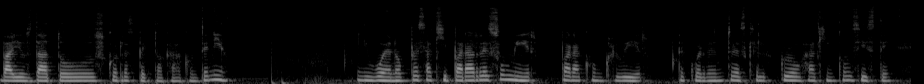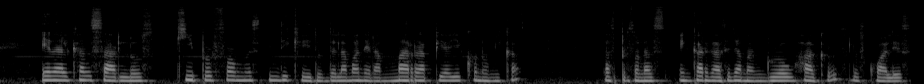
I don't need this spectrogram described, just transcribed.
varios datos con respecto a cada contenido. Y bueno, pues aquí para resumir, para concluir, recuerden entonces que el Grow Hacking consiste en alcanzar los Key Performance Indicators de la manera más rápida y económica las personas encargadas se llaman grow hackers, los cuales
